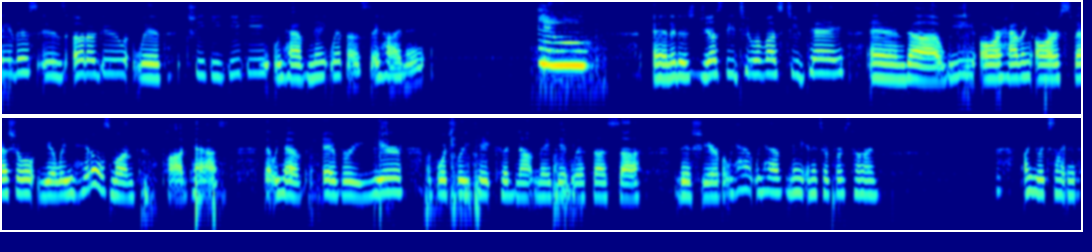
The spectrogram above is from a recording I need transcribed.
Everybody, this is Odogu with Cheeky Geeky. We have Nate with us. Say hi, Nate. Hello. And it is just the two of us today, and uh, we are having our special yearly Hiddles Month podcast that we have every year. Unfortunately, Kate could not make it with us uh, this year, but we have we have Nate, and it's her first time. Are you excited?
